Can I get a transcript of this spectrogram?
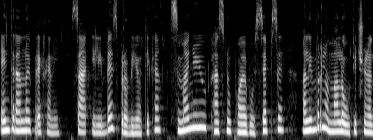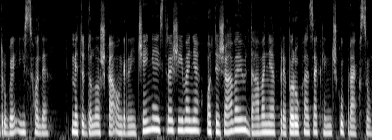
enteralnoj prehrani sa ili bez probiotika smanjuju kasnu pojavu sepse, ali vrlo malo utječu na druge ishode. Metodološka ograničenja istraživanja otežavaju davanja preporuka za kliničku praksu.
